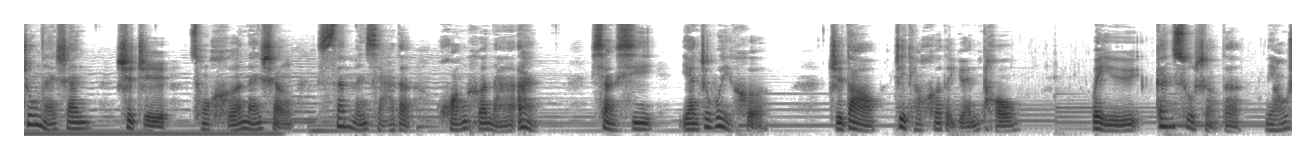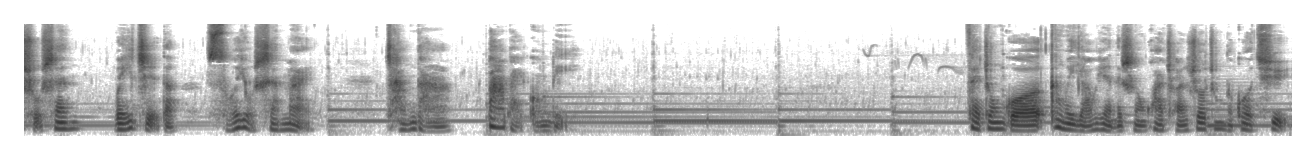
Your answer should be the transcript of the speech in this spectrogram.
终南山是指从河南省三门峡的黄河南岸向西沿着渭河，直到这条河的源头，位于甘肃省的鸟鼠山为止的所有山脉，长达八百公里。在中国更为遥远的神话传说中的过去，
